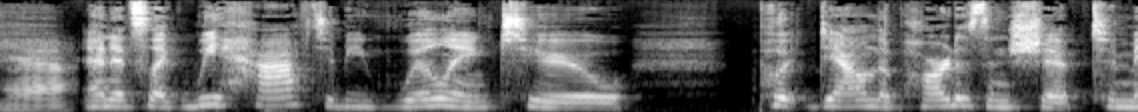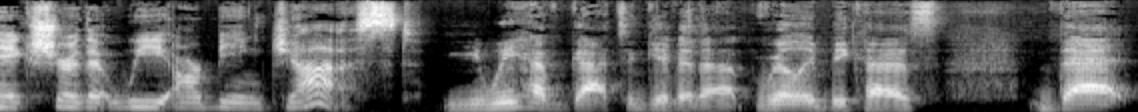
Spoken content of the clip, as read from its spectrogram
Yeah. And it's like we have to be willing to put down the partisanship to make sure that we are being just. We have got to give it up, really, because that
